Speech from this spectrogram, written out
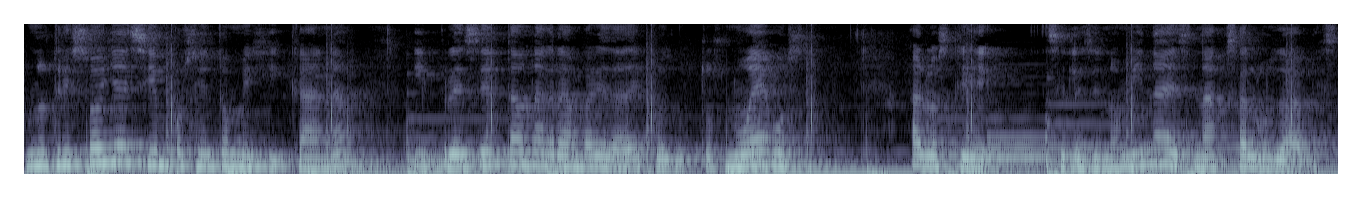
Nutrisoya es 100% mexicana y presenta una gran variedad de productos nuevos, a los que se les denomina snacks saludables.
